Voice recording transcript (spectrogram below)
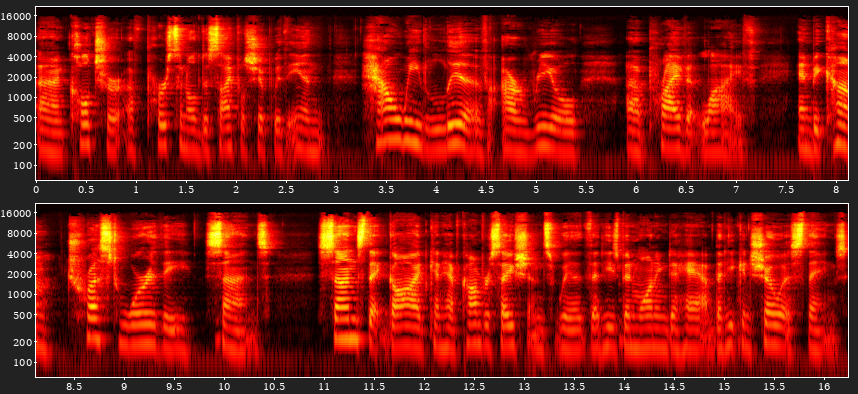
uh, culture of personal discipleship within how we live our real uh, private life and become trustworthy sons. Sons that God can have conversations with, that He's been wanting to have, that He can show us things,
